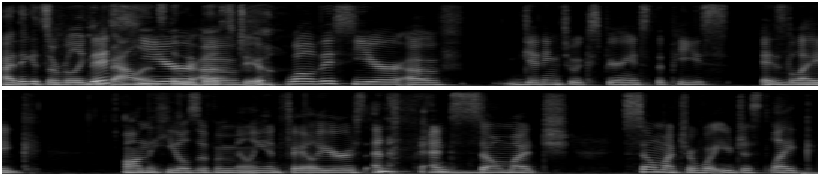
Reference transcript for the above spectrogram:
I think it's a really good this balance year that we both of do. well, this year of getting to experience the peace is Mm-hmm. like on the heels of a million failures and and so much so much of what you just like.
